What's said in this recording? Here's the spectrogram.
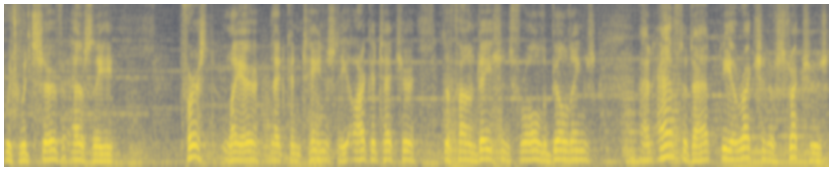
which would serve as the first layer that contains the architecture, the foundations for all the buildings, and after that, the erection of structures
